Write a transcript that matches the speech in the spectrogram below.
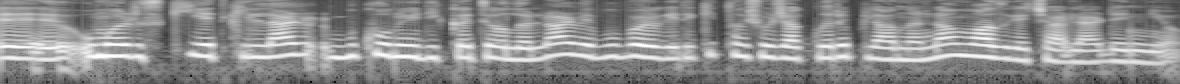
e, umarız ki yetkililer bu konuyu dikkate alırlar ve bu bölgedeki taş ocakları planlarından vazgeçerler deniliyor.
